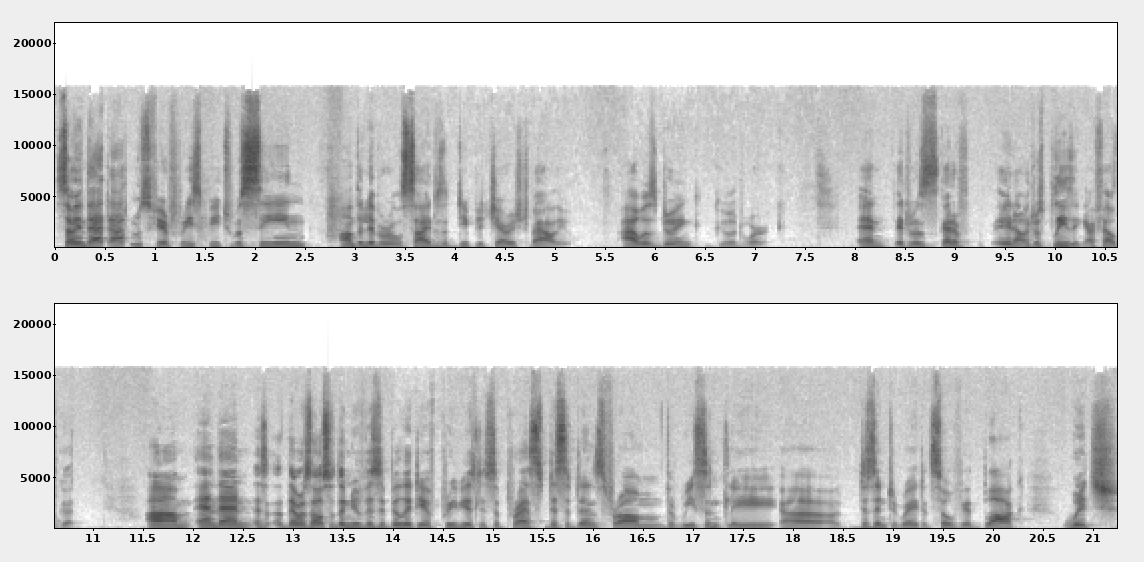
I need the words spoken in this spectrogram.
So in that atmosphere, free speech was seen on the liberal side as a deeply cherished value. I was doing good work. And it was kind of, you know, it was pleasing. I felt good. Um, and then there was also the new visibility of previously suppressed dissidents from the recently uh, disintegrated Soviet bloc, which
